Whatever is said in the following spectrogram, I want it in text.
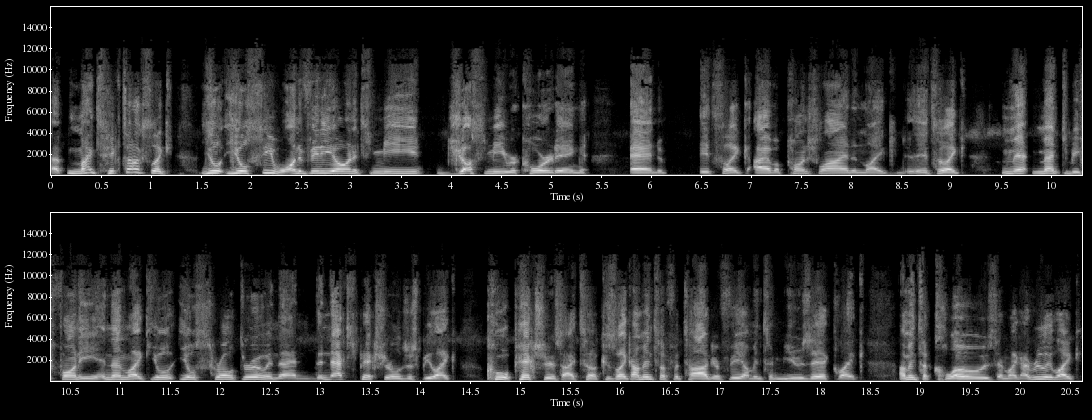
uh, my TikToks. Like you'll you'll see one video, and it's me, just me recording, and it's like I have a punchline, and like it's like meant meant to be funny, and then like you'll you'll scroll through, and then the next picture will just be like cool pictures I took because like I'm into photography, I'm into music, like I'm into clothes, and like I really like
